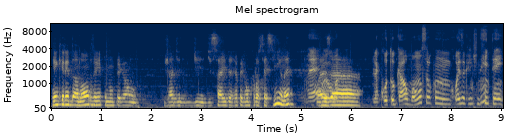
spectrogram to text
Sem querer dar nomes aí para não pegar um. Já de, de, de, saída, já pegar um processinho, né? É, Mas uma... a. cutucar o monstro com coisa que a gente nem tem.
